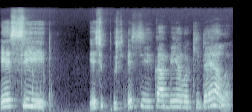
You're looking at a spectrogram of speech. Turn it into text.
Esse esse esse cabelo aqui dela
